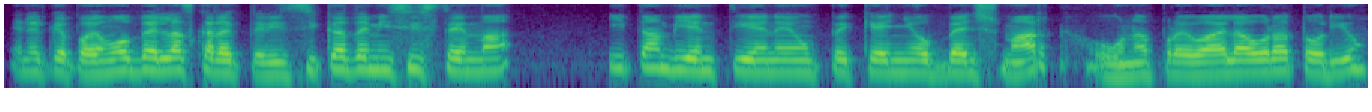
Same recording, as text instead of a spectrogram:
en el que podemos ver las características de mi sistema y también tiene un pequeño benchmark o una prueba de laboratorio.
